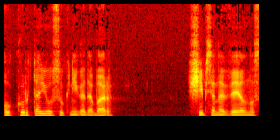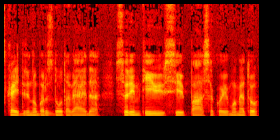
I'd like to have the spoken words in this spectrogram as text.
O kur ta jūsų knyga dabar? Šypsena vėl nuskaidrino barzdotą veidą, surimtėjusi pasakojimo metu.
